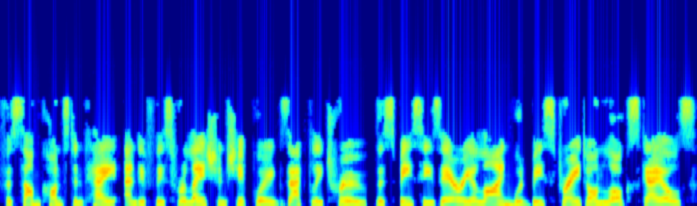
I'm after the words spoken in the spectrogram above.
for some constant k, and if this relationship were exactly true, the species area line would be straight on log scales.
